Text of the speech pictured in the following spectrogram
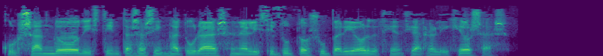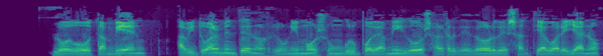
cursando distintas asignaturas en el Instituto Superior de Ciencias Religiosas. Luego también habitualmente nos reunimos un grupo de amigos alrededor de Santiago Arellano,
